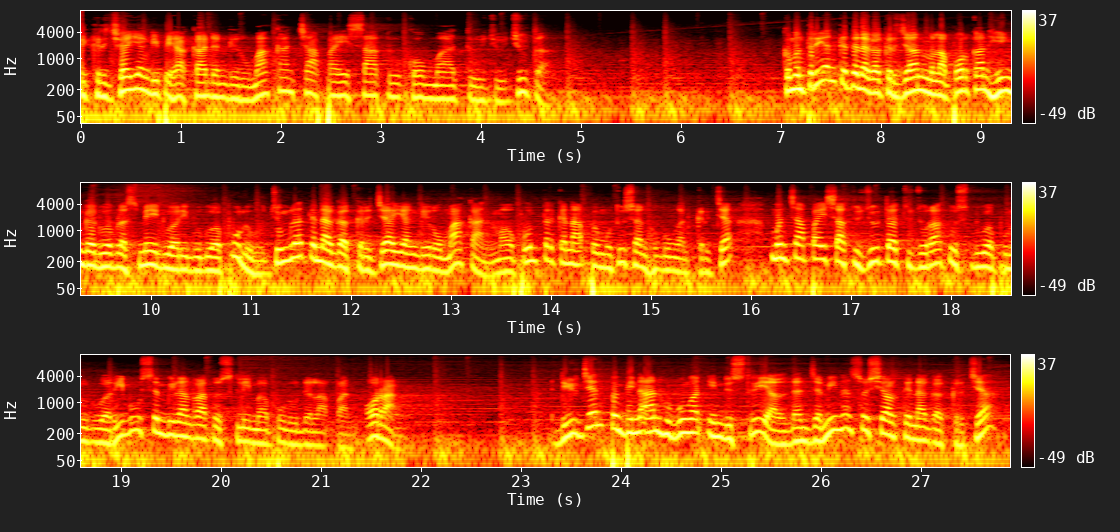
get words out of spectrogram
Pekerja yang di PHK dan dirumahkan capai 1,7 juta. Kementerian Ketenagakerjaan melaporkan hingga 12 Mei 2020 jumlah tenaga kerja yang dirumahkan maupun terkena pemutusan hubungan kerja mencapai 1.722.958 orang. Dirjen Pembinaan Hubungan Industrial dan Jaminan Sosial Tenaga Kerja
